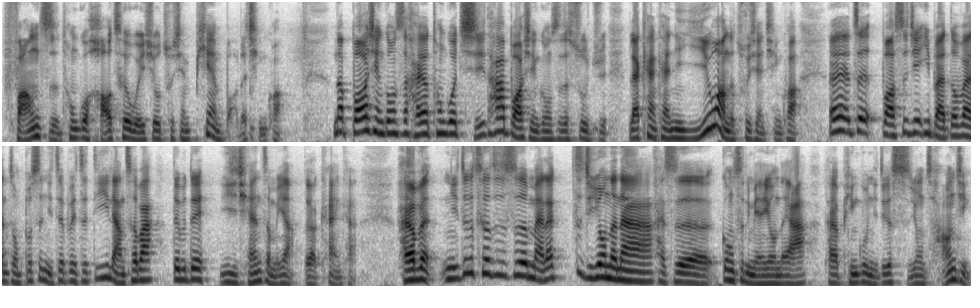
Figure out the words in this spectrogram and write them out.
防止通过豪车维修出现骗保的情况。那保险公司还要通过其他保险公司的数据来看看你以往的出险情况。哎，这保时捷一百多万，总不是你这辈子第一辆车吧？对不对？以前怎么样都要看一看。还要问你这个车子是买来自己用的呢，还是公司里面用的呀？他要评估你这个使用场景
